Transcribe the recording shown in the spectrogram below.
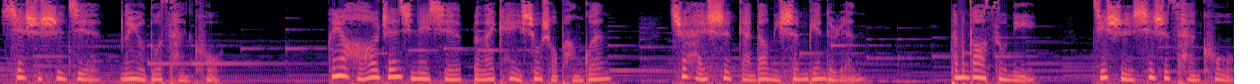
现实世界能有多残酷；更要好好珍惜那些本来可以袖手旁观，却还是赶到你身边的人。他们告诉你，即使现实残酷，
